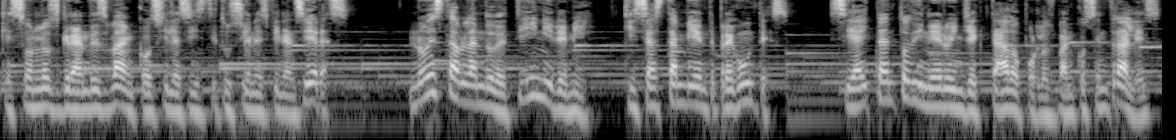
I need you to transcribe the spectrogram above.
que son los grandes bancos y las instituciones financieras. No está hablando de ti ni de mí. Quizás también te preguntes, si hay tanto dinero inyectado por los bancos centrales,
